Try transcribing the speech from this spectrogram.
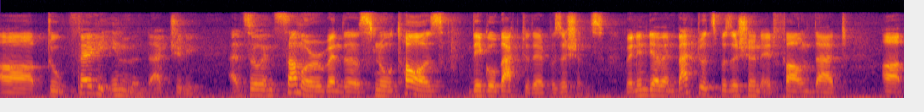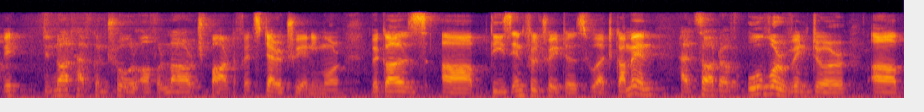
uh, to fairly inland actually. And so in summer, when the snow thaws, they go back to their positions. When India went back to its position, it found that uh, it did not have control of a large part of its territory anymore because uh, these infiltrators who had come in had sort of overwinter, uh,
